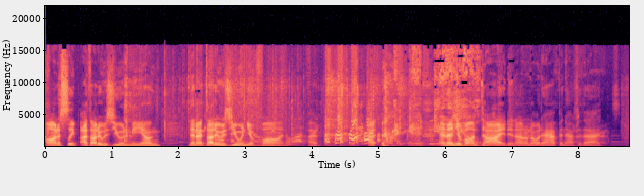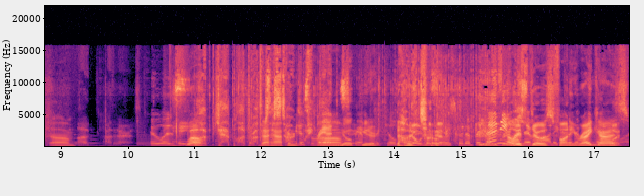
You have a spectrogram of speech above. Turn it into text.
honestly, I thought it was you and me, young. Then I thought it was you and Yvonne. I, I, and then Yvonne died, and I don't know what happened after that. Um, It was. well, that happened. just ran Um, Yo, Peter. That button, was so joke. could have been anyone. At least it was funny, could right, guys?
